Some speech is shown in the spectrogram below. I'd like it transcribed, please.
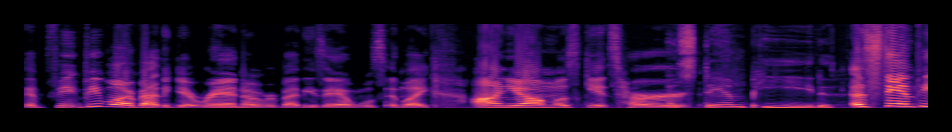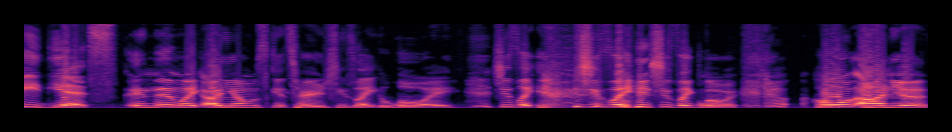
pe- people are about to get ran over by these animals, and like Anya almost gets hurt. a stampede A stampede, yes. And then like Anya almost gets hurt and she's like, Loy. She's like she's like she's like Loy. Hold Anya.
